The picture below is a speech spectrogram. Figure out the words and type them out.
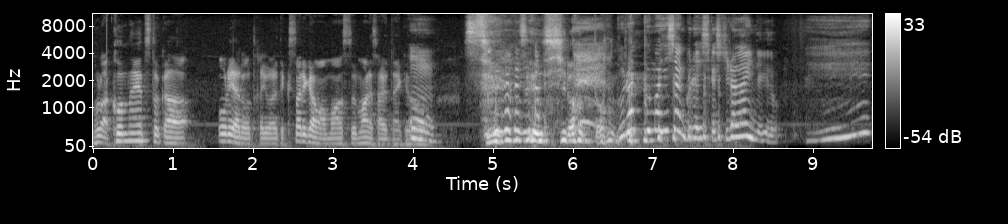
ほらこんなやつとかおるやろとか言われて鎖釜回す真似されたんやけど、うん。全然知らんと ブラックマジシャンぐらいしか知らないんだけど。えー、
